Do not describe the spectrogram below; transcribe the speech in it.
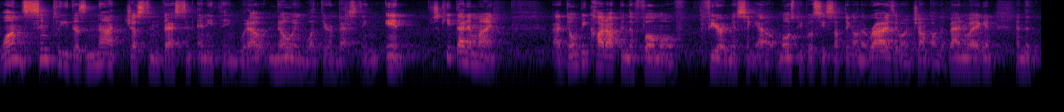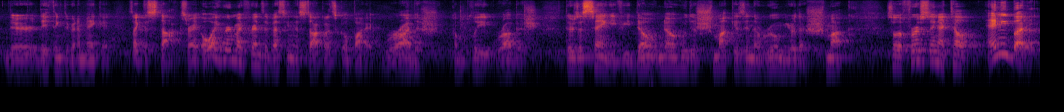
one simply does not just invest in anything without knowing what they're investing in. Just keep that in mind. Uh, don't be caught up in the FOMO, fear of missing out. Most people see something on the rise, they want to jump on the bandwagon, and the, they think they're going to make it. It's like the stocks, right? Oh, I heard my friend's investing in the stock, let's go buy it. Rubbish, complete rubbish. There's a saying, if you don't know who the schmuck is in the room, you're the schmuck. So the first thing I tell anybody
